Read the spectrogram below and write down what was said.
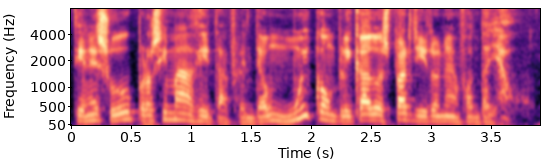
tiene su próxima cita frente a un muy complicado Spar Girona en Fontallao.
